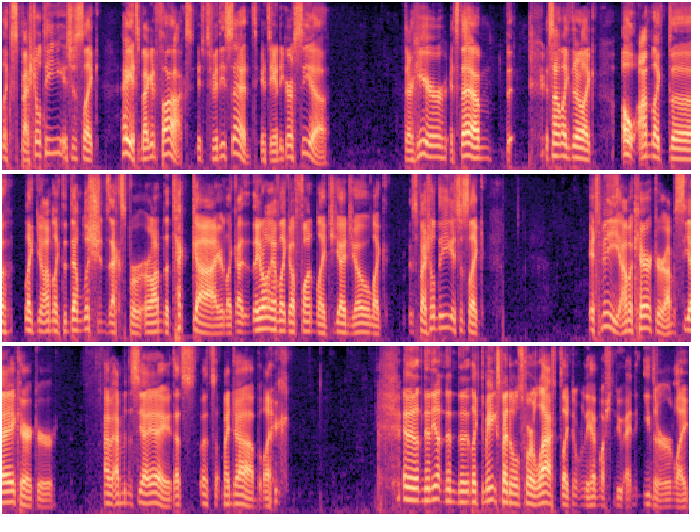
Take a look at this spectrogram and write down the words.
like specialty. It's just like, hey, it's Megan Fox, it's Fifty Cent, it's Andy Garcia. They're here. It's them. It's not like they're like, oh, I'm like the like you know I'm like the demolitions expert or I'm the tech guy or like I, they don't have like a fun like GI Joe like specialty. It's just like it's me. I'm a character. I'm a CIA character. I'm, in the CIA. That's that's my job. Like, and then, the, the, like the main Expendables who are left like don't really have much to do either. Like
